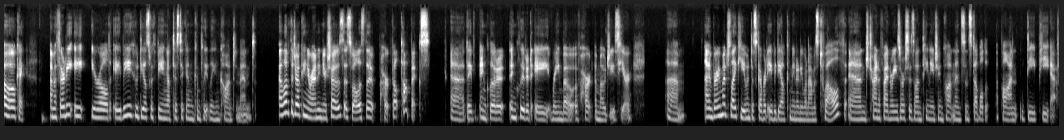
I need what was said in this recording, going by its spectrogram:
Oh, okay. I'm a 38 year old AB who deals with being autistic and completely incontinent. I love the joking around in your shows as well as the heartfelt topics. Uh, they've included included a rainbow of heart emojis here. Um, I'm very much like you and discovered ABDL community when I was 12 and trying to find resources on teenage incontinence and stumbled upon DPF.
